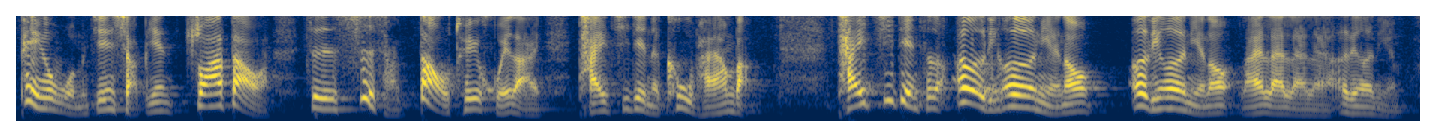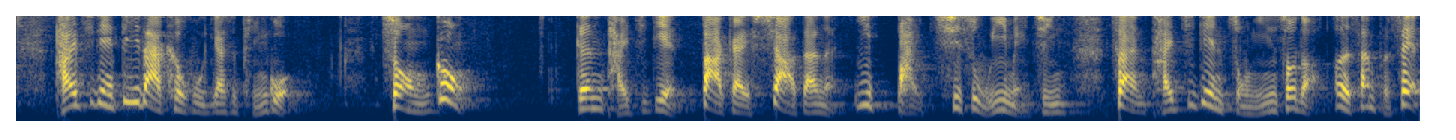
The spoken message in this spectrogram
配合我们今天小编抓到啊，这是市场倒推回来台积电的客户排行榜。台积电这是二零二二年哦，二零二二年哦，来来来来，二零二二年，台积电第一大客户应该是苹果，总共跟台积电大概下单了一百七十五亿美金，占台积电总营收的二三 percent。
